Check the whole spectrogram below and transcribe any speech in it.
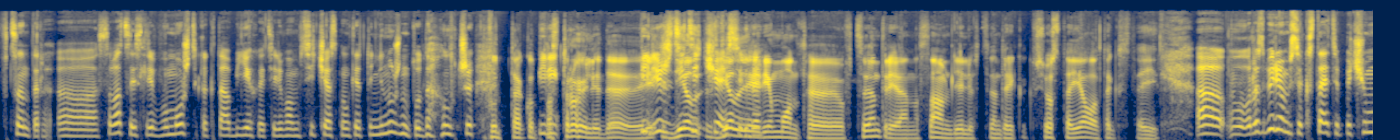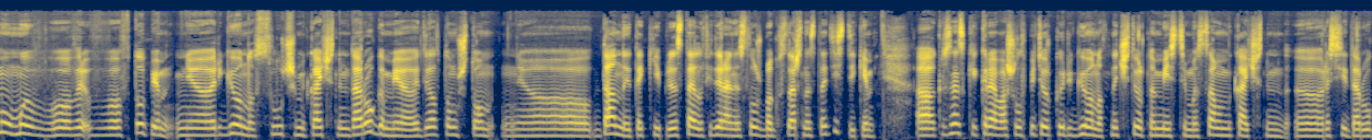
в центр э, соваться. Если вы можете как-то объехать, или вам сейчас конкретно не нужно туда, лучше Вот так вот Пере- построили, да, переждите сдел- часик, сделали да. ремонт э, в центре, а на самом деле в центре как все стояло, так и стоит. А, Разберемся, кстати, почему мы в, в- в топе э, регионов с лучшими качественными дорогами. Дело в том, что э, данные такие предоставила Федеральная служба государственной статистики. А, Красноярский край вошел в пятерку регионов. На четвертом месте мы с самыми качественными э, России дорогами.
